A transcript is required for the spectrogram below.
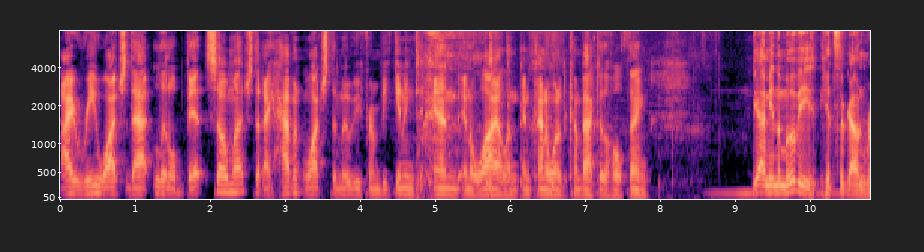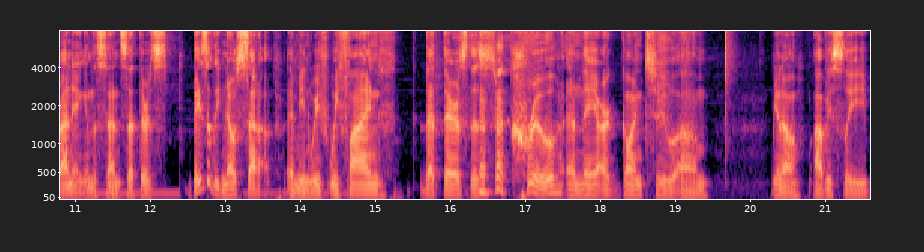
I rewatched that little bit so much that I haven't watched the movie from beginning to end in a while, and, and kind of wanted to come back to the whole thing. Yeah, I mean the movie hits the ground running in the sense that there's basically no setup. I mean, we we find that there's this crew and they are going to um, you know, obviously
